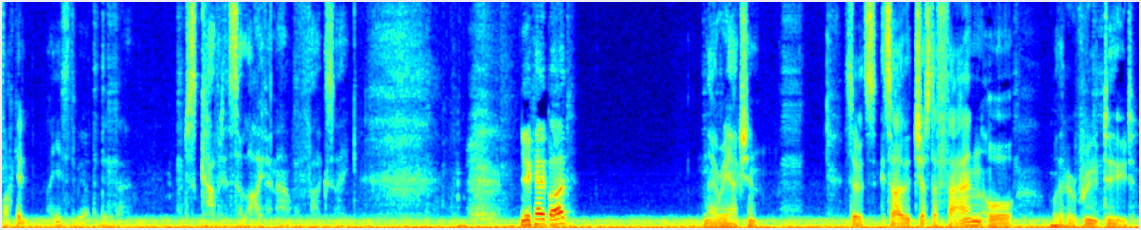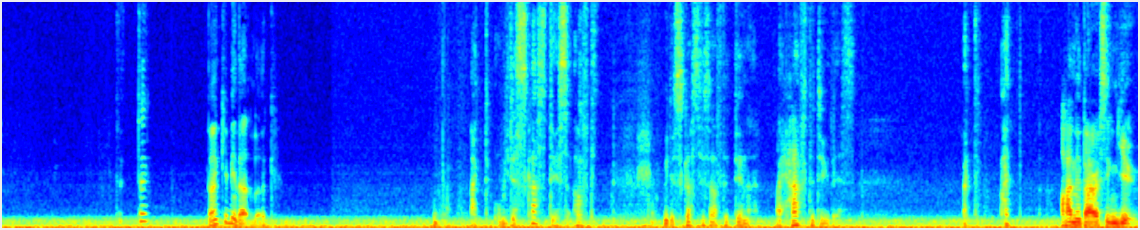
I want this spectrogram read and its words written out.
fucking. I used to be able to do that. I'm just covered in saliva now, for fuck's sake. You okay, bud? No reaction. So it's it's either just a fan or or they're a rude dude. Don't, don't give me that look. I, we discussed this after we discussed this after dinner. I have to do this. I, I, I'm embarrassing you.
